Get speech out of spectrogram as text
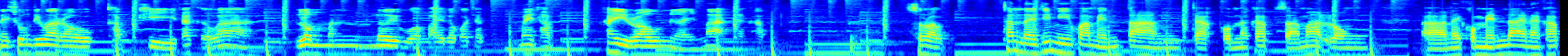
ในช่วงที่ว่าเราขับขี่ถ้าเกิดว่าลมมันเลยหัวไปเราก็จะไม่ทำให้เราเหนื่อยมากนะครับสำหรับ ท่านใดที่มีความเห็นต่างจากผมนะครับ สามารถลงในคอมเมนต์ได้นะครับ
